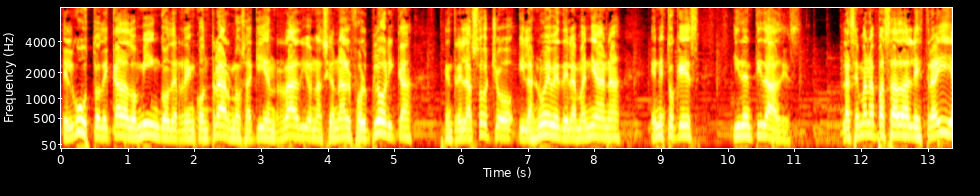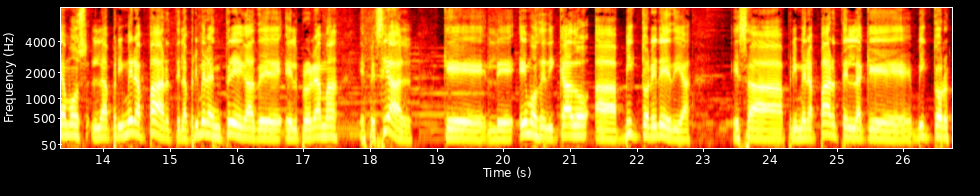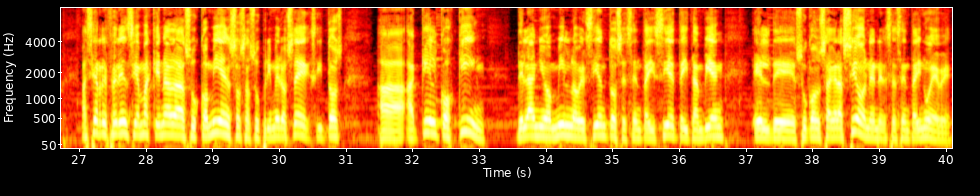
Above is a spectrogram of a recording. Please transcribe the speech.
El gusto de cada domingo de reencontrarnos aquí en Radio Nacional Folclórica entre las 8 y las 9 de la mañana en esto que es Identidades. La semana pasada les traíamos la primera parte, la primera entrega del programa especial que le hemos dedicado a Víctor Heredia. Esa primera parte en la que Víctor hacía referencia más que nada a sus comienzos, a sus primeros éxitos, a aquel cosquín del año 1967 y también el de su consagración en el 69.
